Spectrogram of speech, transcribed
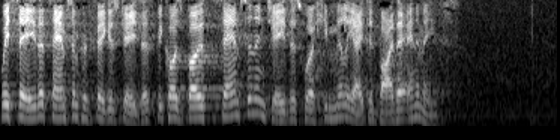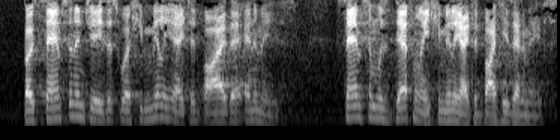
we see that Samson prefigures Jesus because both Samson and Jesus were humiliated by their enemies. Both Samson and Jesus were humiliated by their enemies. Samson was definitely humiliated by his enemies.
